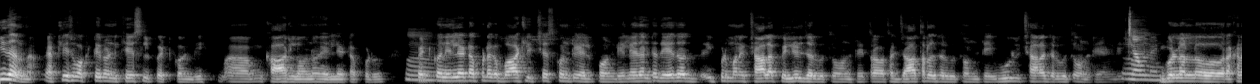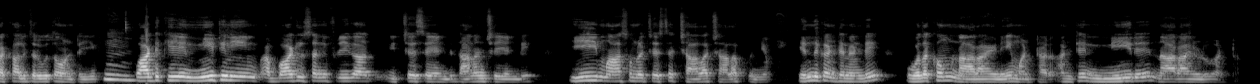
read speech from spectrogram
ఇదన్నా. అట్లీస్ట్ ఒకటి రెండు కేసులు పెట్టుకోండి. కార్లోనో వెళ్ళేటప్పుడు. Hmm. పెట్టుకొని వెళ్ళేటప్పుడు ఒక బాటిల్ ఇచ్చేసుకుంటూ వెళ్ళిపోండి. లేదంటే ఏదో ఇప్పుడు మనకి చాలా పెళ్ళిళ్ళు జరుగుతూ ఉంటాయి. తర్వాత జాతరలు జరుగుతూ ఉంటాయి. ఊళ్ళు చాలా జరుగుతూ ఉంటాయండి. అవునండి. గుళ్ళల్లో రకరకాలు జరుగుతూ ఉంటాయి. హ్మ్. వాటికి నీటిని ఆ బాటిల్స్ అన్ని ఫ్రీగా ఇచ్చేసేయండి. దానం చేయండి. ఈ మాసంలో చేస్తే చాలా చాలా పుణ్యం. ఎందుకంటేనండి ఉదకం నారాయణీయం అంటారు. అంటే నీరే నారాయణుడు అంటారు.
